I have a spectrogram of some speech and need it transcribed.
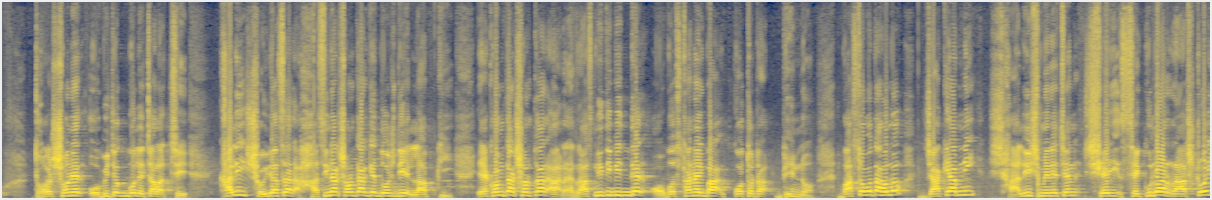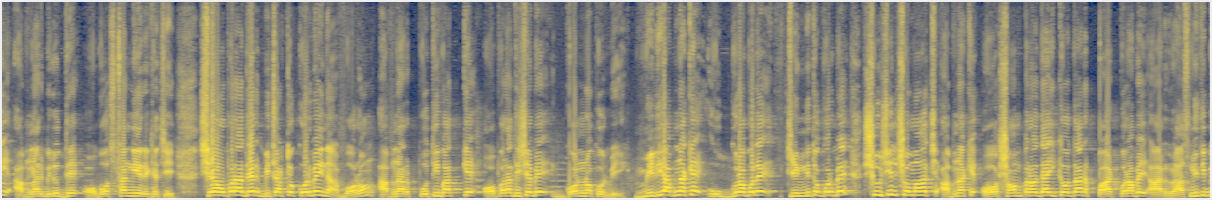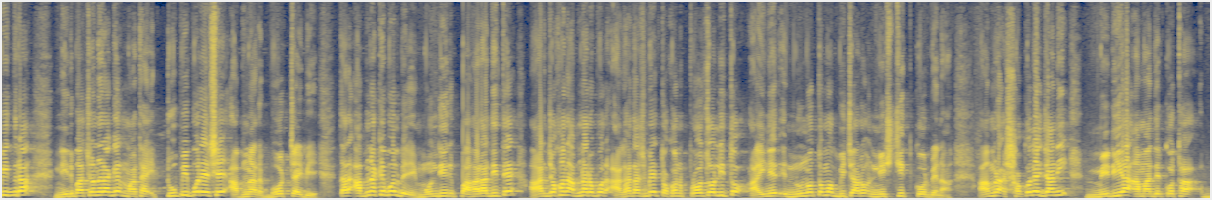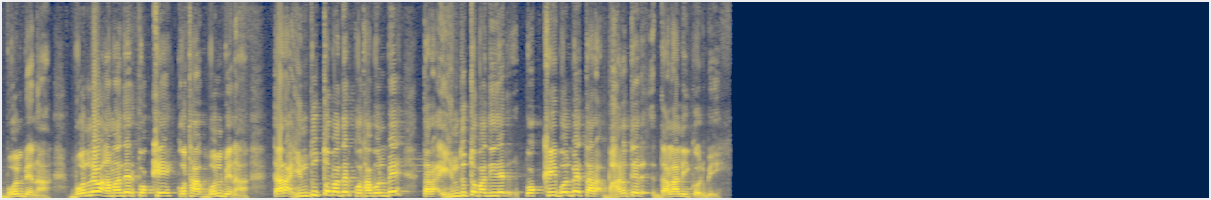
ধর্ষণের অভিযোগ বলে চালাচ্ছে। খালি স্বৈরাচার হাসিনার সরকারকে দোষ দিয়ে লাভ কি? এখনকার সরকার আর রাজনীতিবিদদের অবস্থানই বা কতটা ভিন্ন? বাস্তবতা হলো, যাকে আপনি সালিশ মেনেছেন, সেই সেকুলার রাষ্ট্রই আপনার বিরুদ্ধে অবস্থান নিয়ে রেখেছে। সে অপরাধের বিচার তো করবেই না, বরং আপনার প্রতিবাদকে অপরাধ হিসেবে গণ্য করবে। মিডিয়া আপনাকে উগ্র বলে চিহ্নিত করবে, সুশীল সমাজ আপনাকে অসাম্প্রদায়িকতার পাঠ পড়াবে, আর রাজনীতিবিদরা নির্বাচনের আগে মাথায় টুপি উপরে এসে আপনার ভোট চাইবে। তারা আপনাকে বলবে, মন্দির পাহারা দিতে। আর যখন আপনার ওপর আঘাত আসবে, তখন প্রচলিত আইনের ন্যূনতম বিচারও নিশ্চিত করবে না। আমরা সকলে জানি, মিডিয়া আমাদের কথা বলবে না। বললেও আমাদের পক্ষে কথা বলবে না। তারা হিন্দুত্ববাদের কথা বলবে, তারা হিন্দুত্ববাদীদের পক্ষেই বলবে, তারা ভারতের দালালি করবে।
